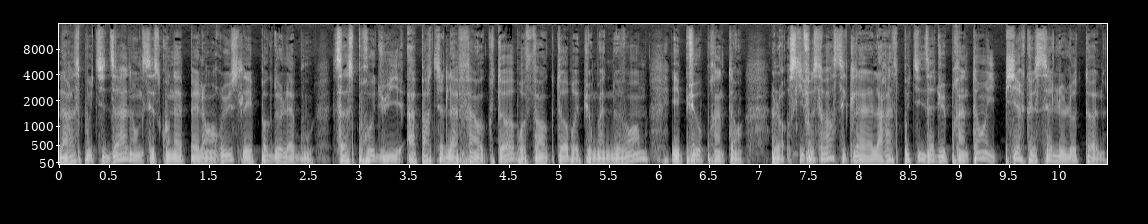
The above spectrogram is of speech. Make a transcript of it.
La Rasputitsa, donc, c'est ce qu'on appelle en russe l'époque de la boue. Ça se produit à partir de la fin octobre, fin octobre et puis au mois de novembre, et puis au printemps. Alors, ce qu'il faut savoir, c'est que la, la Rasputitsa du printemps est pire que celle de l'automne.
